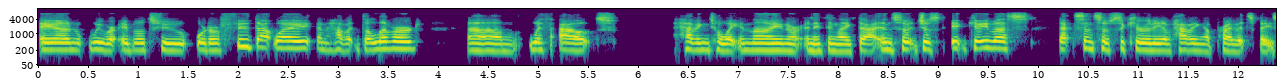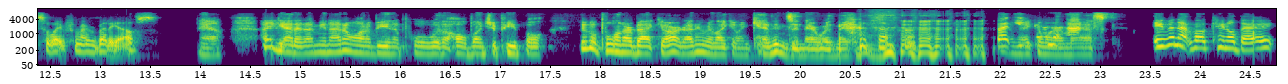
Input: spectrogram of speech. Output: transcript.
And we were able to order food that way and have it delivered um, without having to wait in line or anything like that. And so it just it gave us that sense of security of having a private space away from everybody else. Yeah, I get it. I mean, I don't want to be in a pool with a whole bunch of people we have a pool in our backyard. I don't even like it when Kevin's in there with me. but make him wear a mask. At, even at Volcano Bay,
